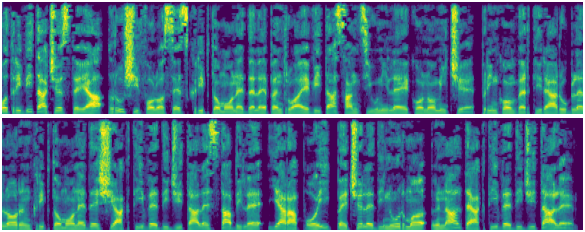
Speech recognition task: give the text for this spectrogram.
Potrivit acesteia, rușii folosesc criptomonedele pentru a evita sancțiunile economice, prin convertirea rublelor în criptomonede și active digitale stabile, iar apoi, pe cele din urmă, în alte active digitale.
